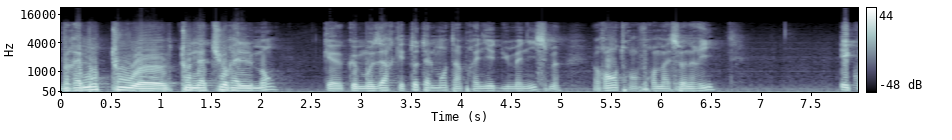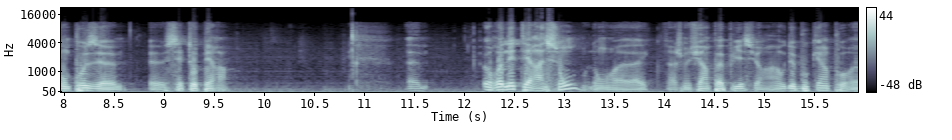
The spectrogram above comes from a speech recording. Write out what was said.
vraiment tout, euh, naturellement que, Mozart, qui est totalement imprégné d'humanisme, rentre en franc-maçonnerie et compose cet opéra. René Terrasson, dont je me suis un peu appuyé sur un ou deux bouquins pour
